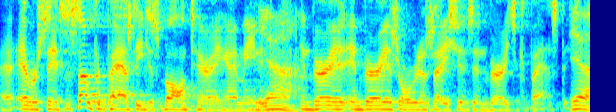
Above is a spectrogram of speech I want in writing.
uh, ever since, in some capacity, just volunteering. I mean, Yeah. in, various, in various organizations in various capacities. Yeah,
